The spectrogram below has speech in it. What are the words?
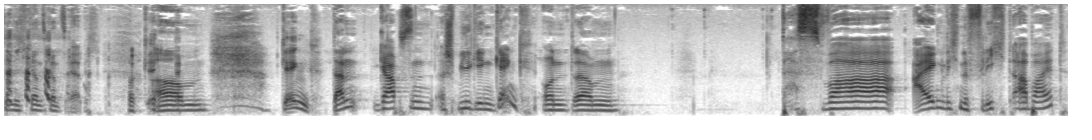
Bin ich ganz, ganz ehrlich. Okay. Ähm, Genk. dann gab es ein Spiel gegen Genk und ähm, das war eigentlich eine Pflichtarbeit,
